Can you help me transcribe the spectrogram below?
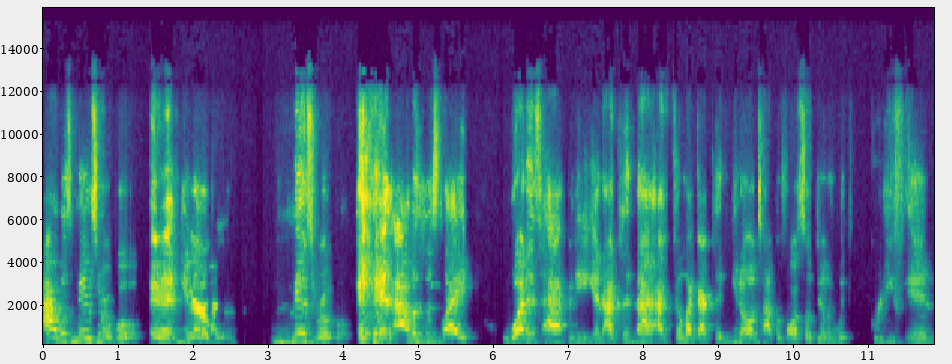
I was miserable and you Terrible. know miserable. And I was mm-hmm. just like, what is happening? And I could not, I feel like I couldn't, you know, on top of also dealing with grief and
